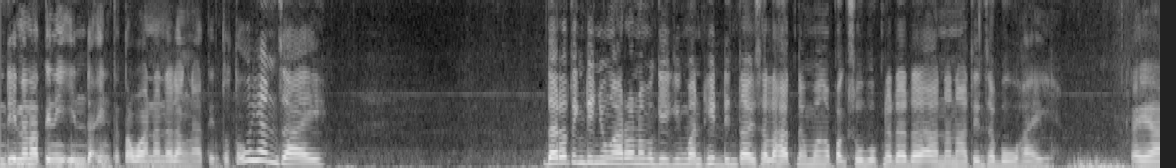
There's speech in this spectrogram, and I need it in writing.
hindi na natin iindain, tatawanan na lang natin. Totoo yan, Zay darating din yung araw na magiging manhid din tayo sa lahat ng mga pagsubok na dadaanan natin sa buhay. Kaya,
